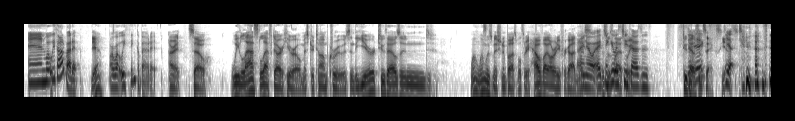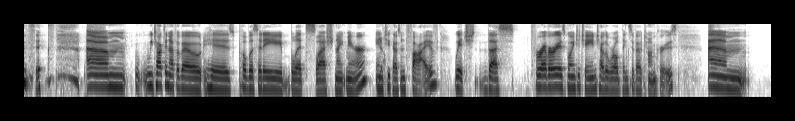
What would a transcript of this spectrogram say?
and what we thought about it Yeah. or what we think about it. All right, so we last left our hero, Mr. Tom Cruise, in the year 2000. Well, when was Mission Impossible 3? How have I already forgotten this? I know. I This think it was last week. 2000. 2006, yes. Yeah, 2006. Um, we talked enough about his publicity blitz slash nightmare in Yeah. 2005, which thus forever is going to change how the world thinks about Tom Cruise. Um,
